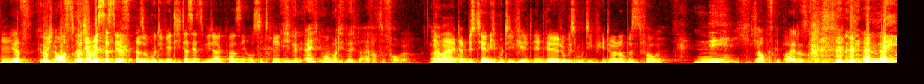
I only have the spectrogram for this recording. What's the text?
jetzt, Kirchenaustritt. Hm. Ja, aber ist das jetzt, also motiviert dich das jetzt wieder quasi auszutreten? ich bin eigentlich immer motiviert, ich bin einfach zu faul. ja, Ähm, aber dann bist du ja nicht motiviert. Entweder du bist motiviert oder du bist faul. nee, ich glaube, es gibt beides. nee?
